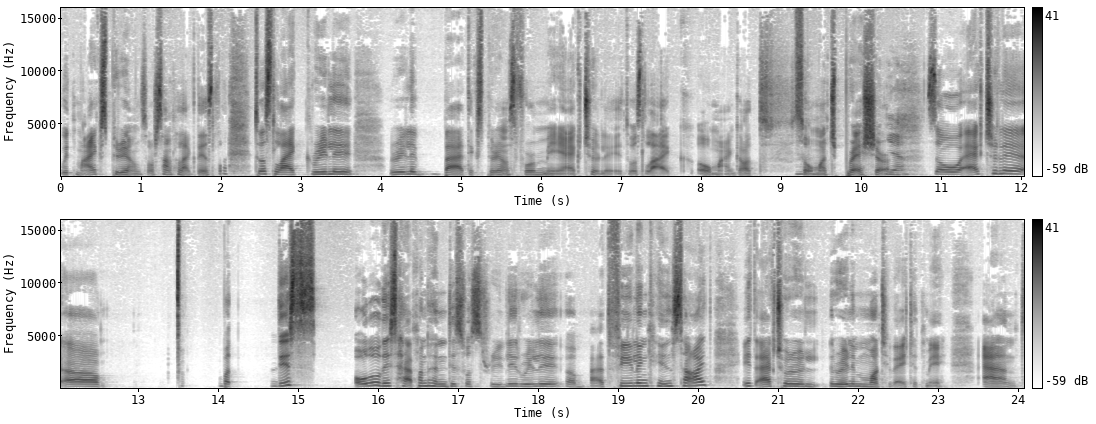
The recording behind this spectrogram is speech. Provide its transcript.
with my experience or something like this? It was like really, really bad experience for me. Actually, it was like, oh my god, so much pressure. Yeah. So actually, uh, but this although this happened and this was really really a bad feeling inside it actually really motivated me and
